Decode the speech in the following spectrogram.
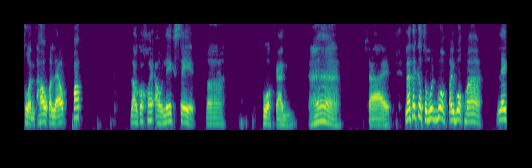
ส่วนเท่ากันแล้วปั๊บเราก็ค่อยเอาเลขเศษมาบวกกันอ่าใช่ แล้วถ้าเกิดสมมติบวกไปบวกมา เลข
